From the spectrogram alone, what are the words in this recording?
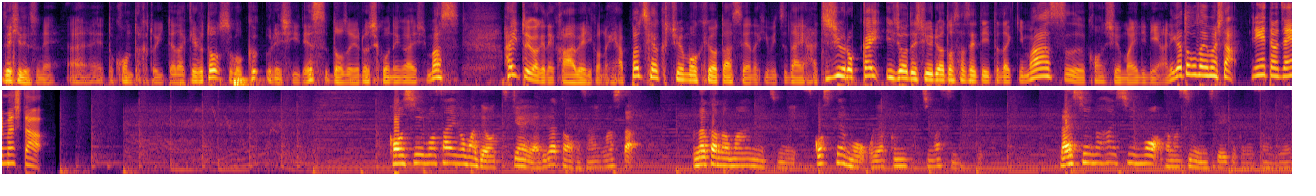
ぜひですね、えーと、コンタクトいただけるとすごく嬉しいです。どうぞよろしくお願いします。はい、というわけで、川辺理子の100発100中目標達成の秘密第86回以上で終了とさせていただきます。今週もエリリンありがとうございました。ありがとうございました。今週も最後までお付き合いありがとうございました。あなたの毎日に少しでもお役に立ちますように。来週の配信も楽しみにしていてくださいね。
